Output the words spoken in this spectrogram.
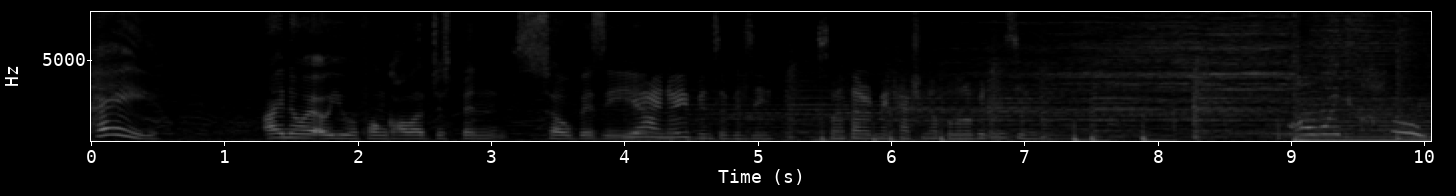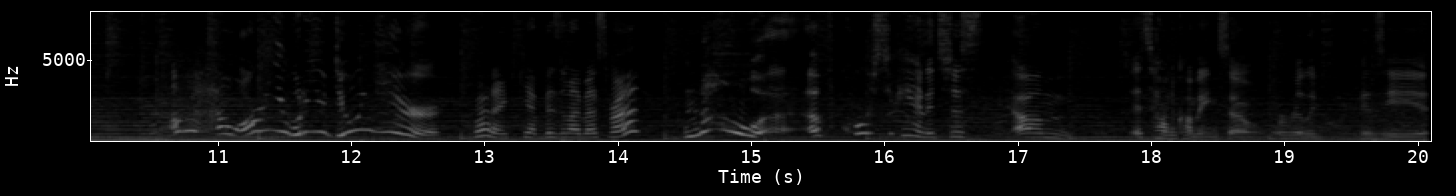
Hey! I know I owe you a phone call. I've just been so busy. Yeah, I know you've been so busy, so I thought it'd make catching up a little bit easier. Oh! Oh, how are you? What are you doing here? What? I can't visit my best friend? No, uh, of course you can. It's just, um, it's homecoming, so we're really busy.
